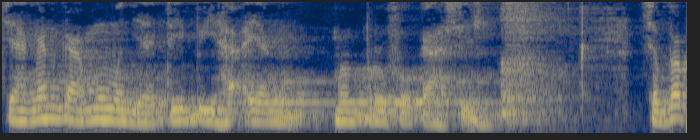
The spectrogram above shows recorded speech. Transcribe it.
Jangan kamu menjadi pihak yang memprovokasi. Sebab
